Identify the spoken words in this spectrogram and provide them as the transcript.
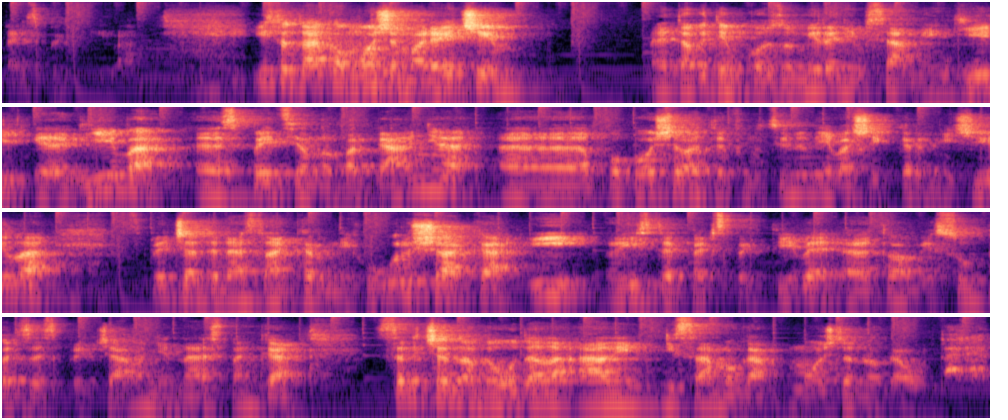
perspektiva. Isto tako možemo reći redovitim konzumiranjem samih e, gljiva, e, specijalno varganja, e, poboljšavate funkcioniranje vaših krvnih žila, sprečavate nastanak krvnih ugrušaka i iste perspektive, to vam je super za sprečavanje nastanka srčanog udala, ali i samoga moždanog udara.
